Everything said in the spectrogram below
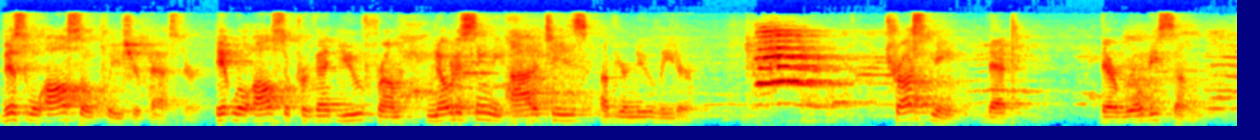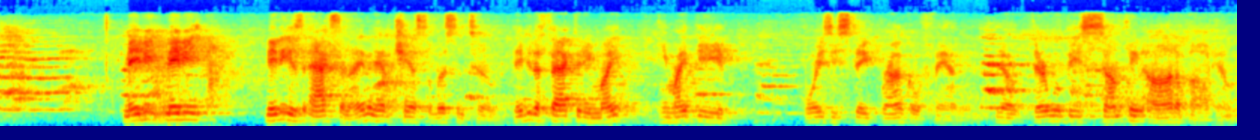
This will also please your pastor. It will also prevent you from noticing the oddities of your new leader. Trust me that there will be some. Maybe, maybe, maybe his accent. I haven't a chance to listen to him. Maybe the fact that he might, he might be a Boise State Bronco fan. You know, there will be something odd about him.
